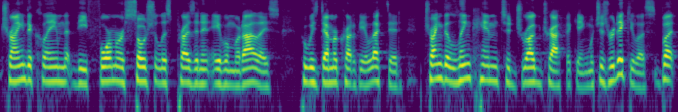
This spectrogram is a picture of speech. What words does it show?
trying to claim that the former socialist president, Evo Morales, who was democratically elected, trying to link him to drug trafficking, which is ridiculous. But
